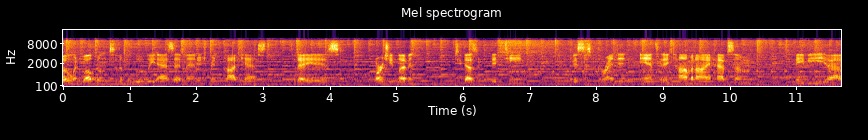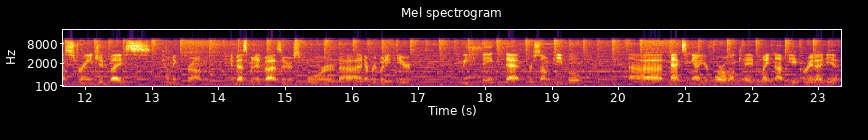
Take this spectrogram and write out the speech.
Hello and welcome to the Mullooly Asset Management Podcast. Today is March 11th, 2015. This is Brendan, and today Tom and I have some maybe uh, strange advice coming from investment advisors for uh, everybody here. We think that for some people, uh, maxing out your 401k might not be a great idea.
